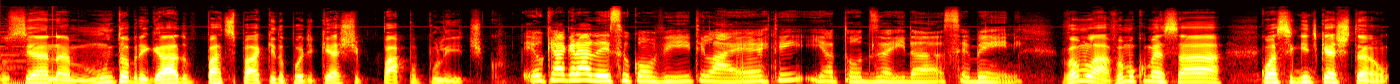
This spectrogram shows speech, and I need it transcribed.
Luciana, muito obrigado por participar aqui do podcast Papo Político. Eu que agradeço o convite, Laerte, e a todos aí da CBN. Vamos lá, vamos começar com a seguinte questão.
